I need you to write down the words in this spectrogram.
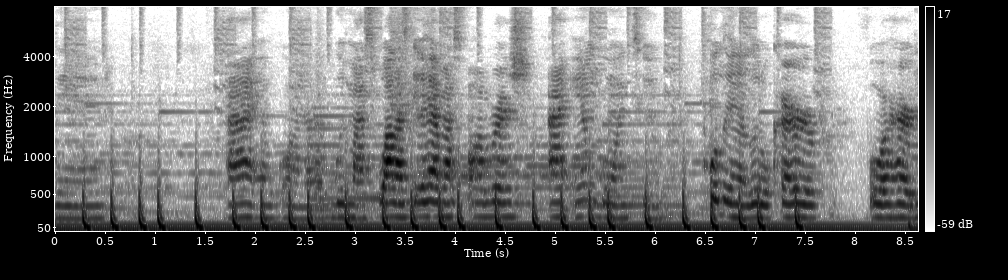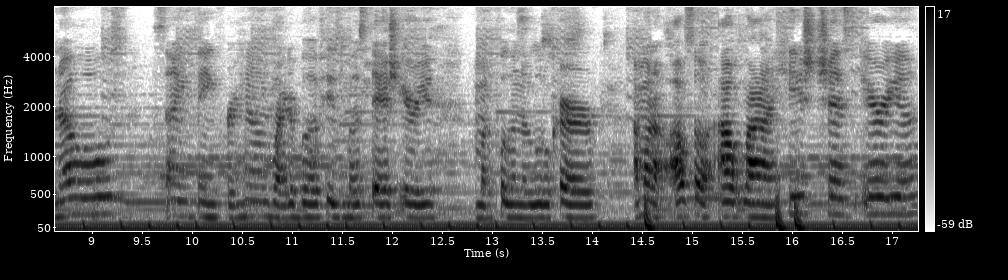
Then I am going with my, while I still have my small brush, I am going to pull in a little curve for her nose Same thing for him, right above his mustache area. I'm gonna pull in a little curve. I'm gonna also outline his chest area.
